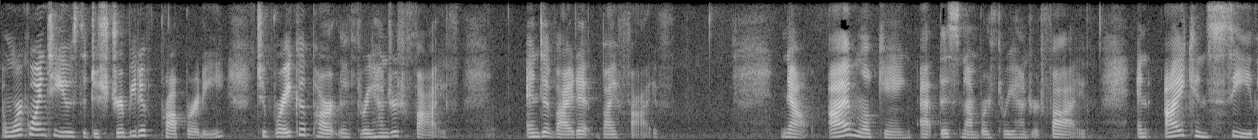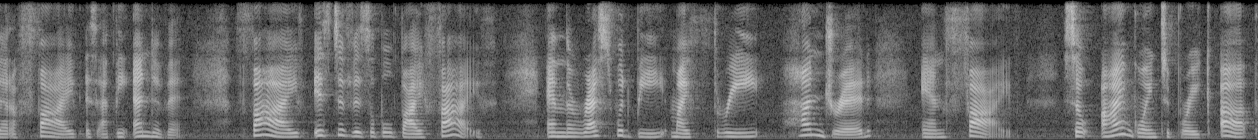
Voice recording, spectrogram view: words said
and we're going to use the distributive property to break apart the 305 and divide it by 5. Now, I'm looking at this number 305, and I can see that a 5 is at the end of it. 5 is divisible by 5, and the rest would be my 305. So I'm going to break up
